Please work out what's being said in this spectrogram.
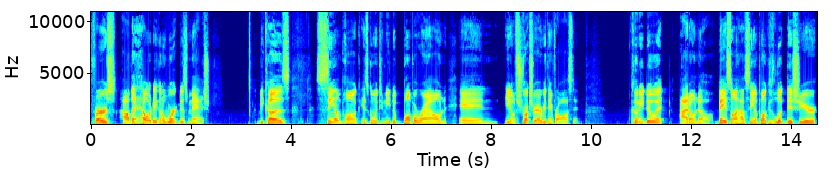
First, how the hell are they going to work this match? Because CM Punk is going to need to bump around and you know structure everything for Austin. Could he do it? I don't know. Based on how CM Punk has looked this year,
